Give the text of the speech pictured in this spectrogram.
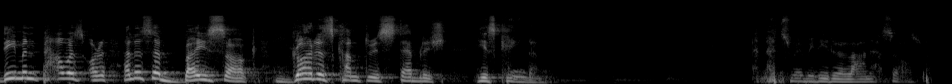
Demon powers are, hulle is God has come to establish his kingdom. And that's where we need to align ourselves with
